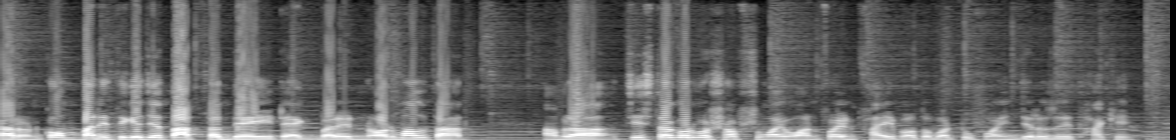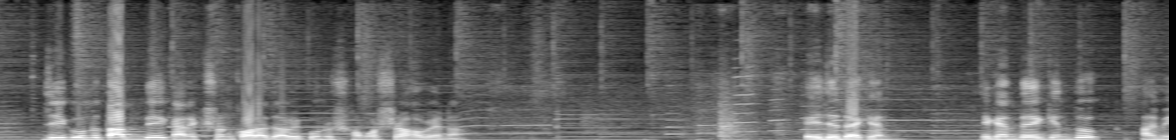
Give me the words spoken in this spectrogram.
কারণ কোম্পানি থেকে যে তারটা দেয়, এটা একবারে নর্মাল তার। আমরা চেষ্টা করব সবসময় ওয়ান পয়েন্ট ফাইভ অথবা টু পয়েন্ট জিরো যদি থাকে। যে কোনো তার দিয়ে কানেকশন করা যাবে, কোনো সমস্যা হবে না। এই যে দেখেন, এখান থেকে কিন্তু আমি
